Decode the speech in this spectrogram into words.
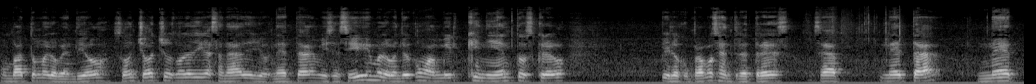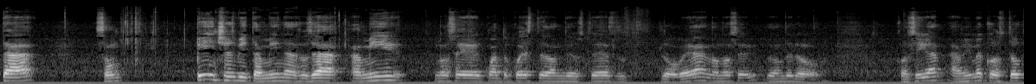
un vato me lo vendió, son chochos, no le digas a nadie, yo neta, me dice sí, me lo vendió como a 1500 creo, y lo compramos entre tres, o sea, neta, neta, son pinches vitaminas. O sea, a mí no sé cuánto cueste donde ustedes lo vean o no sé dónde lo consigan. A mí me costó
